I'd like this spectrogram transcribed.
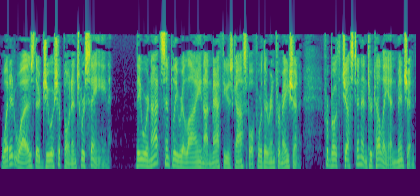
what it was their Jewish opponents were saying. They were not simply relying on Matthew's Gospel for their information, for both Justin and Tertullian mention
